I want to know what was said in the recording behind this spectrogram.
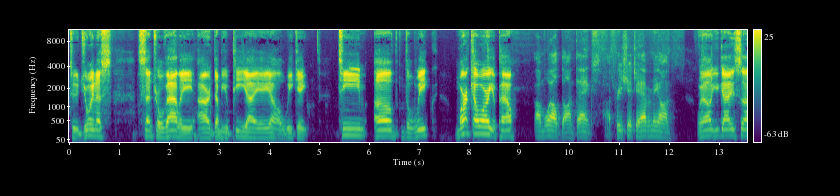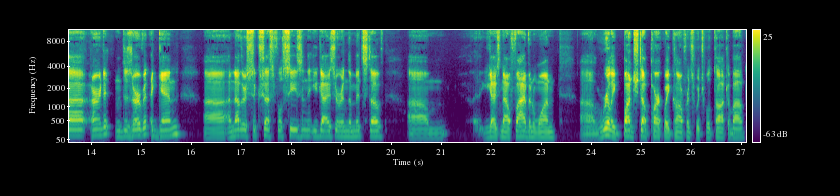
to join us. Central Valley, our WPIAL Week Eight Team of the Week. Mark, how are you, pal? I'm well, Don. Thanks. I appreciate you having me on. Well, you guys uh, earned it and deserve it again. Uh, another successful season that you guys are in the midst of. Um, you guys now five and one. Uh, really bunched up Parkway Conference, which we'll talk about.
